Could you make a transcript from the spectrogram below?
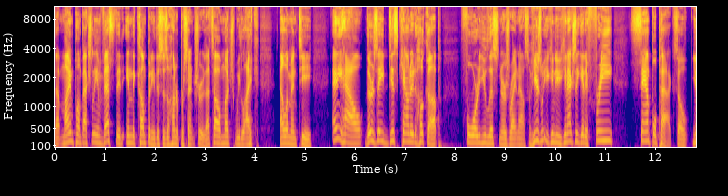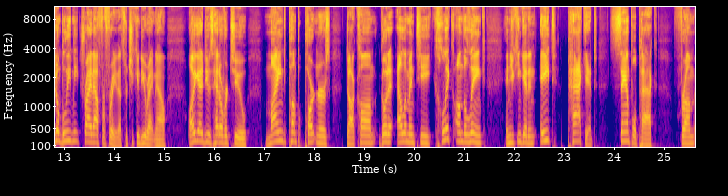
that Mind Pump actually invested in the company. This is 100% true. That's how much we like LMNT. Anyhow, there's a discounted hookup for you listeners right now. So here's what you can do. You can actually get a free sample pack. So you don't believe me? Try it out for free. That's what you can do right now. All you got to do is head over to mindpumppartners.com, go to LMNT, click on the link, and you can get an eight packet sample pack from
